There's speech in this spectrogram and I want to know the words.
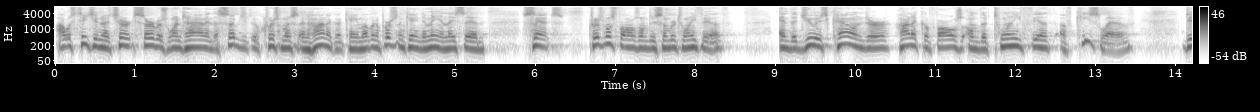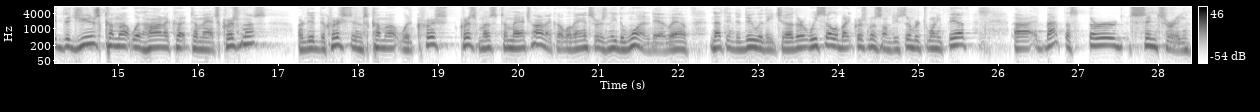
I was teaching a church service one time, and the subject of Christmas and Hanukkah came up, and a person came to me and they said, Since Christmas falls on December 25th, and the Jewish calendar, Hanukkah falls on the 25th of Kislev, did the Jews come up with Hanukkah to match Christmas, or did the Christians come up with Christmas to match Hanukkah? Well, the answer is neither one did. We have nothing to do with each other. We celebrate Christmas on December 25th. Uh, about the third century,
